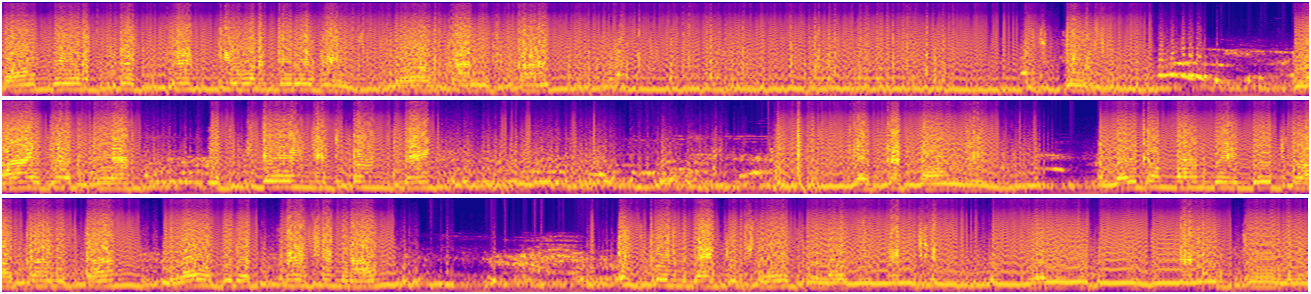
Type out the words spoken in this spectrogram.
Bombay after 21 deliveries for Afghanistan. Space. Right up there. It's playing its play. Get that boundary. Welcome boundary indeed for Afghanistan. A bit of pressure now. It's going back to Liverpool as we mentioned. The bowling is ninth over.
